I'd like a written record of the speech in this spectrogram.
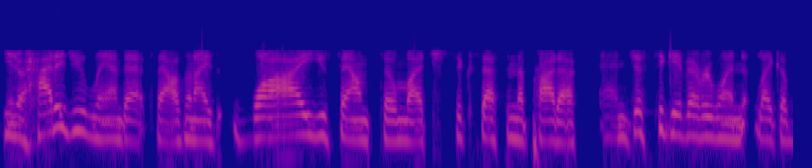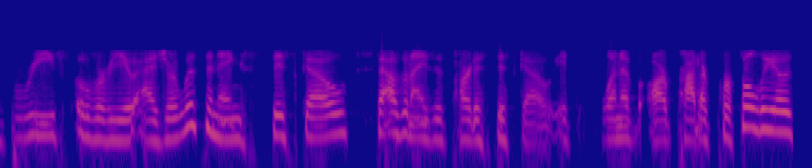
you know, how did you land at Thousand Eyes? Why you found so much success in the product? And just to give everyone like a brief overview as you're listening, Cisco, Thousand Eyes is part of Cisco. It's one of our product portfolios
